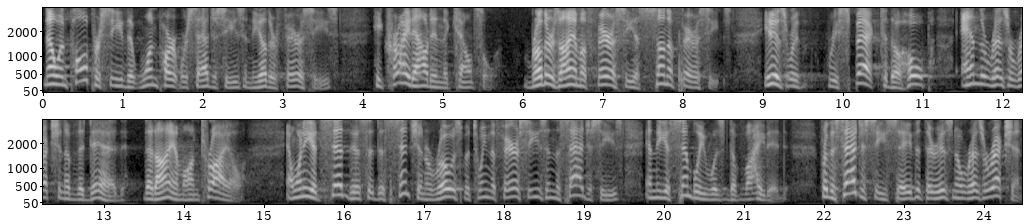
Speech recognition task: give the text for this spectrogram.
Now, when Paul perceived that one part were Sadducees and the other Pharisees, he cried out in the council Brothers, I am a Pharisee, a son of Pharisees. It is with respect to the hope and the resurrection of the dead that I am on trial. And when he had said this, a dissension arose between the Pharisees and the Sadducees, and the assembly was divided. For the Sadducees say that there is no resurrection,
